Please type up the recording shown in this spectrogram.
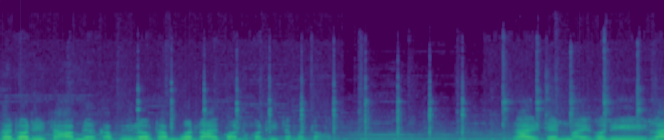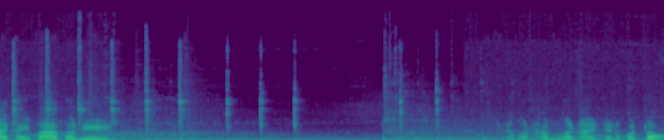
ขั้นตอนที่สามเนี่ยก็คือเราทำลวดลายก่อนก่อนที่จะมาเจาะลายเส้นไหมก็ดี ลายไข่ปลาก็ดี แล้วก็ทำลวดลายเสร็จแล้วก็เจาะ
